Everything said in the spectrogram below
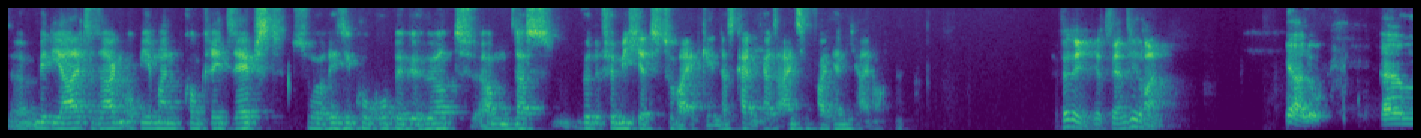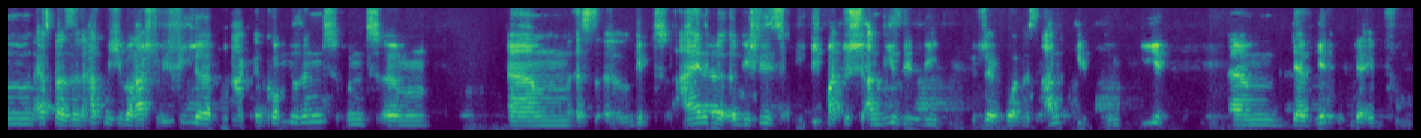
medial zu sagen, ob jemand konkret selbst zur Risikogruppe gehört, ähm, das würde für mich jetzt zu weit gehen. Das kann ich als Einzelfall hier nicht einordnen. Herr Fetting, jetzt wären Sie dran. Ja, hallo. Ähm, erstmal hat mich überrascht, wie viele Fragen gekommen sind und ähm, ähm, es äh, gibt eine, die schließt sich praktisch an diese, die gestellt worden ist, an, die ähm, der Wirkung der Impfung.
